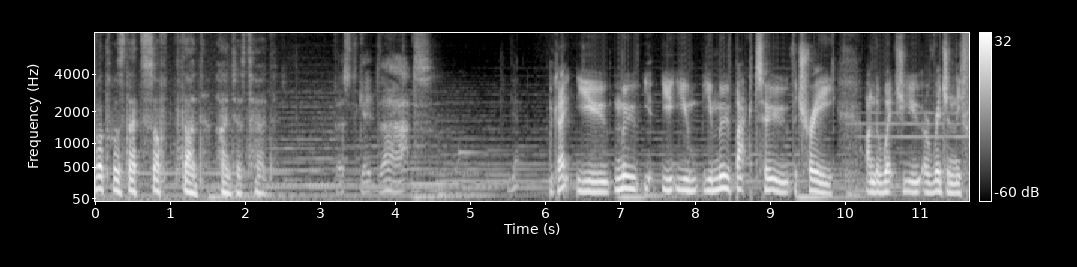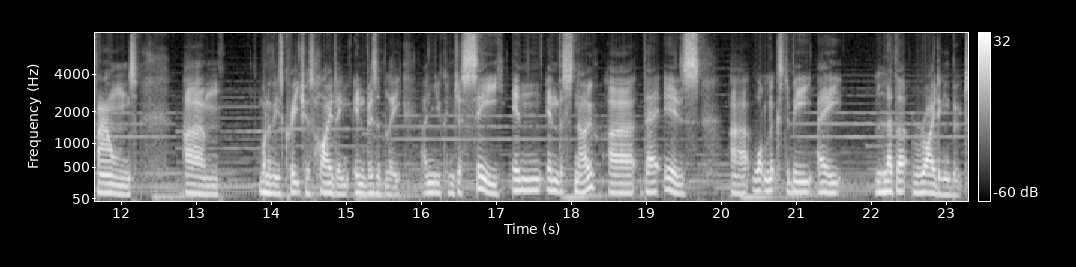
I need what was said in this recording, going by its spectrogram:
what was that soft thud I just heard? investigate that. Okay, you move you, you you move back to the tree under which you originally found um, one of these creatures hiding invisibly, and you can just see in in the snow uh, there is uh, what looks to be a leather riding boot.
